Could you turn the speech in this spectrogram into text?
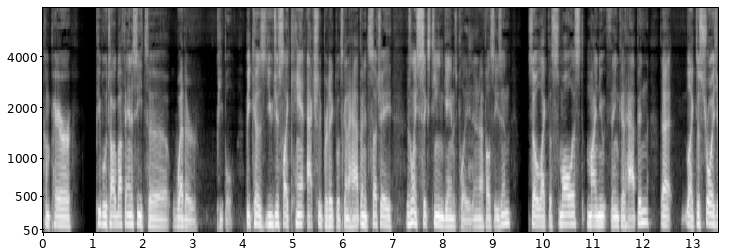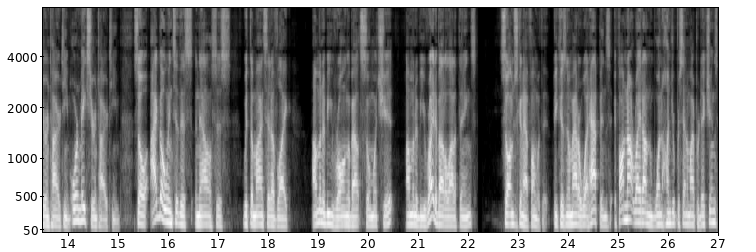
compare people who talk about fantasy to weather people because you just like can't actually predict what's going to happen. It's such a there's only 16 games played in an NFL season. So like the smallest minute thing could happen that like destroys your entire team or makes your entire team. So I go into this analysis with the mindset of like I'm going to be wrong about so much shit. I'm going to be right about a lot of things. So I'm just going to have fun with it because no matter what happens, if I'm not right on 100% of my predictions,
